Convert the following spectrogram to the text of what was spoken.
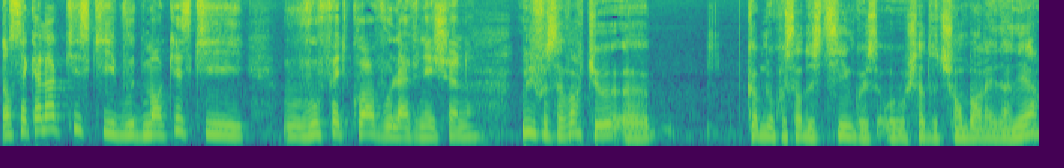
Dans ces cas-là, qu'est-ce qui vous demande, qu'est-ce qui, vous faites quoi, vous, Live Nation? Oui, il faut savoir que, comme le concert de Sting au château de Chambord l'année dernière,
